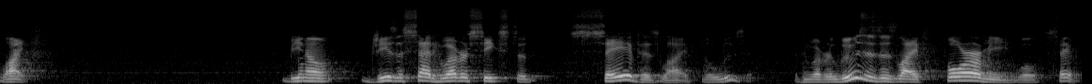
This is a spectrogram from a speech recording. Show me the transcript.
life. You know, Jesus said, Whoever seeks to save his life will lose it. And whoever loses his life for me will save it.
